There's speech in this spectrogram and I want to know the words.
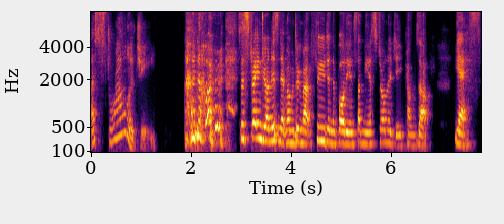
astrology. I know. It's a strange one, isn't it? When we're talking about food in the body and suddenly astrology comes up. Yes.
